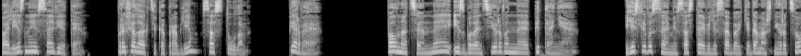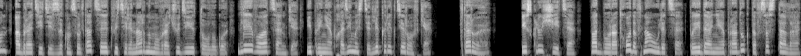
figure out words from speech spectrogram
Полезные советы. Профилактика проблем со стулом. Первое. Полноценное и сбалансированное питание. Если вы сами составили собаке домашний рацион, обратитесь за консультацией к ветеринарному врачу-диетологу для его оценки и при необходимости для корректировки. Второе. Исключите подбор отходов на улице, поедание продуктов со стола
